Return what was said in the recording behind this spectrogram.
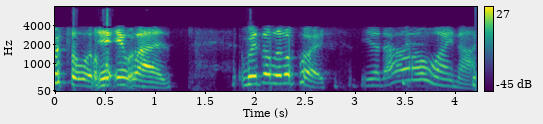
with a little. It, it, was with a little push. You know why not?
